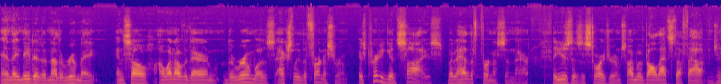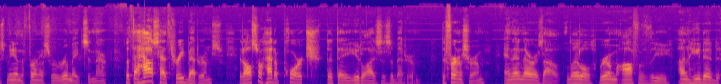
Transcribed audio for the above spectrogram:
And they needed another roommate. And so I went over there, and the room was actually the furnace room. It's pretty good size, but it had the furnace in there. They used it as a storage room, so I moved all that stuff out, and just me and the furnace were roommates in there. But the house had three bedrooms. It also had a porch that they utilized as a bedroom, the furnace room, and then there was a little room off of the unheated,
